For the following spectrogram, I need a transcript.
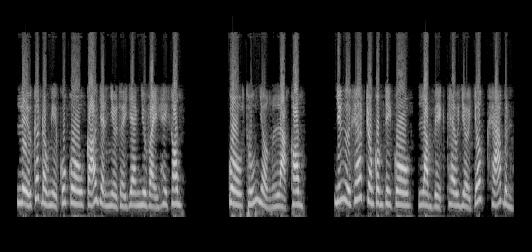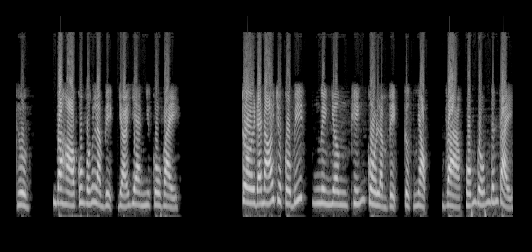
liệu các đồng nghiệp của cô có dành nhiều thời gian như vậy hay không? Cô thú nhận là không. Những người khác trong công ty cô làm việc theo giờ giấc khá bình thường, và họ cũng vẫn làm việc giỏi giang như cô vậy. Tôi đã nói cho cô biết nguyên nhân khiến cô làm việc cực nhọc và khốn đốn đến vậy.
